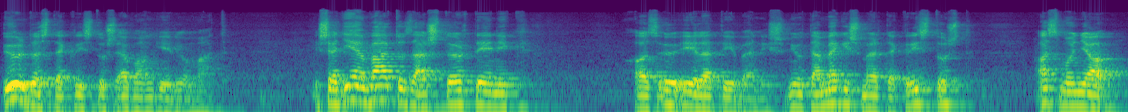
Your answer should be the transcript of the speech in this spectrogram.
üldözte Krisztus evangéliumát. És egy ilyen változás történik az ő életében is. Miután megismerte Krisztust, azt mondja,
